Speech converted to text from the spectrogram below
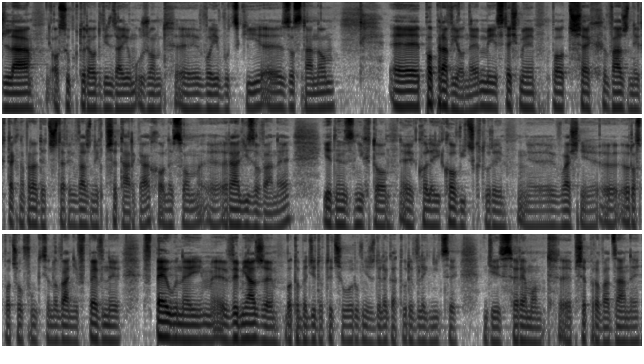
dla osób, które odwiedzają Urząd e, Wojewódzki, e, zostaną E, poprawione. My jesteśmy po trzech ważnych, tak naprawdę czterech ważnych przetargach. One są e, realizowane. Jeden z nich to e, Kolejkowicz, który właśnie rozpoczął funkcjonowanie w, pewny, w pełnej wymiarze, bo to będzie dotyczyło również delegatury w Legnicy, gdzie jest remont przeprowadzany.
